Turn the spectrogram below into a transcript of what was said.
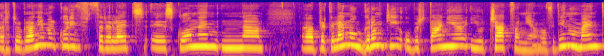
ретроградният Меркурий в Стрелец е склонен на прекалено гръмки обещания и очаквания. В един момент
